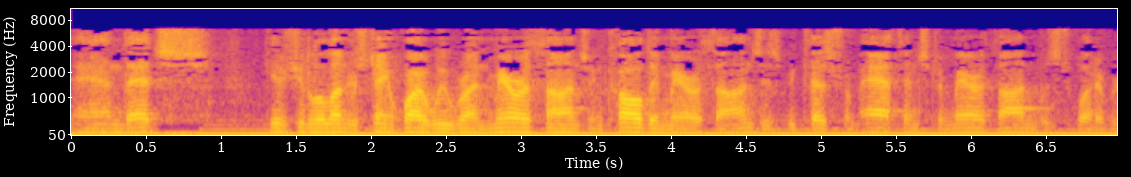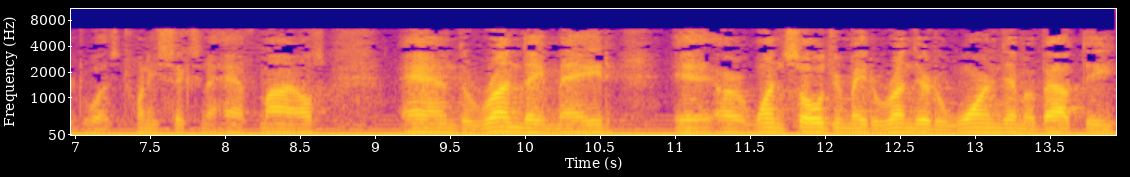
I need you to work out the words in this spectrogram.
And that gives you a little understanding why we run marathons and call them marathons is because from Athens to Marathon was whatever it was, 26 and a half miles. And the run they made, eh, or one soldier made a run there to warn them about the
